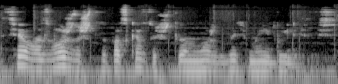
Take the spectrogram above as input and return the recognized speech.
Хотя, возможно, что-то подсказывает, что, может быть, мы и были здесь.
